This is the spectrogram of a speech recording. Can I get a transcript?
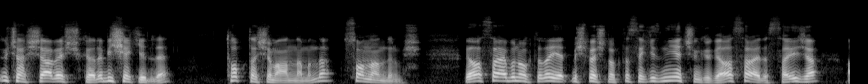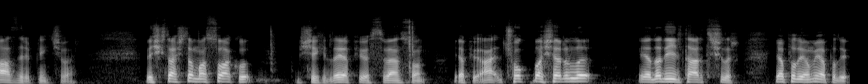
3 aşağı 5 yukarı bir şekilde top taşıma anlamında sonlandırmış. Galatasaray bu noktada 75.8 niye? Çünkü Galatasaray'da sayıca az driplingçi var. Beşiktaş'ta Masuaku bir şekilde yapıyor. Svensson yapıyor. Yani çok başarılı ya da değil tartışılır. Yapılıyor mu? Yapılıyor.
